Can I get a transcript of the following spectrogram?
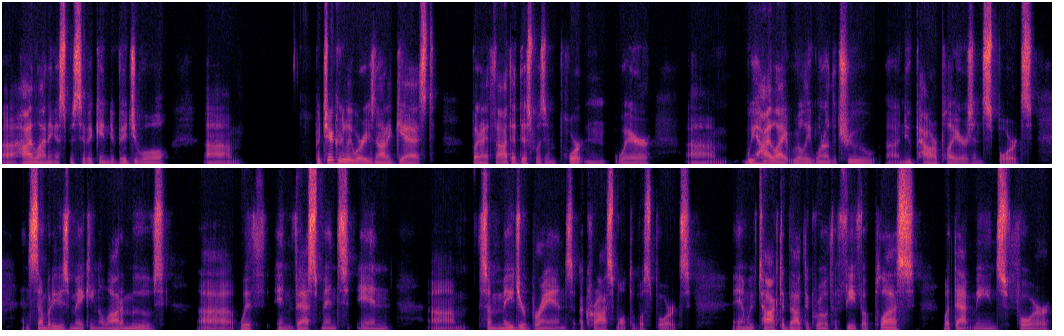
uh, highlighting a specific individual, um, particularly where he's not a guest. But I thought that this was important where um, we highlight really one of the true uh, new power players in sports and somebody who's making a lot of moves uh, with investments in um, some major brands across multiple sports. And we've talked about the growth of FIFA Plus, what that means for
